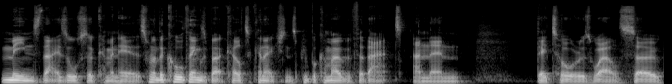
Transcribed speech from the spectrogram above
means that is also coming here. It's one of the cool things about Celtic Connections. People come over for that and then they tour as well. So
